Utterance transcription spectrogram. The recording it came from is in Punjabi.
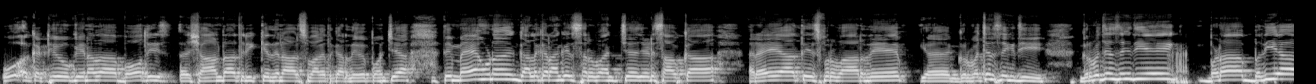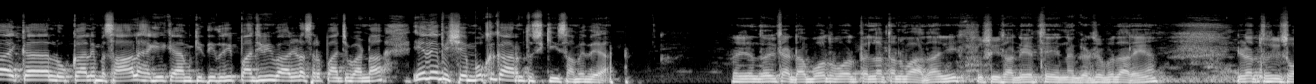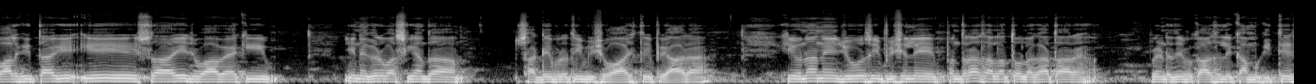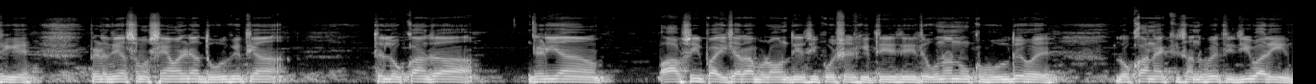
ਉਹ ਇਕੱਠੇ ਹੋ ਕੇ ਇਹਨਾਂ ਦਾ ਬਹੁਤ ਹੀ ਸ਼ਾਨਦਾਰ ਤਰੀਕੇ ਦੇ ਨਾਲ ਸਵਾਗਤ ਕਰਦੇ ਹੋਏ ਪਹੁੰਚਿਆ। ਤੇ ਮੈਂ ਹੁਣ ਗੱਲ ਕਰਾਂਗੇ ਸਰਪੰਚ ਜਿਹੜੇ ਸਾਬਕਾ ਰਹੇ ਆ ਤੇ ਇਸ ਪਰਿਵਾਰ ਦੇ ਗੁਰਬਚਨ ਸਿੰਘ ਜੀ। ਗੁਰਬਚਨ ਸਿੰਘ ਜੀ, ਇਹ ਬੜਾ ਵਧੀਆ ਇੱਕ ਲੋਕਾਂ ਲਈ ਮਿਸਾਲ ਹੈਗੀ, ਕਾਇਮ ਕੀਤੀ ਤੁਸੀਂ। ਪੰਜਵੀਂ ਵਾਰ ਜਿਹੜਾ ਸਰਪੰਚ ਬਣਨਾ, ਇਹਦੇ ਪਿੱਛੇ ਮੁੱਖ ਕਾਰਨ ਤੁਸੀਂ ਕੀ ਸਮਝਦੇ ਆ? ਰਜਿੰਦਰ ਜੀ, ਤੁਹਾਡਾ ਬਹੁਤ ਬਹੁਤ ਪਹਿਲਾਂ ਧੰਨਵਾਦ ਆ ਜੀ। ਤੁਸੀਂ ਸਾਡੇ ਇੱਥੇ ਨਗਰ 'ਚ ਵਧਾਰੇ ਆ। ਜਿਹੜਾ ਤੁਸੀਂ ਸਵਾਲ ਕੀਤਾ ਕਿ ਇਹ ਇਸ ਦਾ ਇਹ ਜਵਾਬ ਹੈ ਕਿ ਇਹ ਨਗਰ ਵਾਸੀਆਂ ਦਾ ਸਾਡੇ ਪ੍ਰਤੀ ਵਿਸ਼ਵਾਸ ਤੇ ਪਿਆਰ ਆ ਕਿ ਉਹਨਾਂ ਨੇ ਜੋ ਅਸੀਂ ਪਿਛਲੇ 15 ਸਾਲਾਂ ਤੋਂ ਲਗਾਤਾਰ ਪਿੰਡ ਦੇ ਵਿਕਾਸ ਲਈ ਕੰਮ ਕੀਤੇ ਸੀਗੇ, ਪਿੰਡ ਦੀਆਂ ਸਮੱਸਿਆਵਾਂ ਜਿਹੜੀਆਂ ਦੂਰ ਕੀਤੀਆਂ ਤੇ ਲੋਕਾਂ ਦਾ ਜਿਹੜੀਆਂ ਆਪਸੀ ਭਾਈਚਾਰਾ ਬਣਾਉਣ ਦੀ ਅਸੀਂ ਕੋਸ਼ਿਸ਼ ਕੀਤੀ ਸੀ ਤੇ ਉਹਨਾਂ ਨੂੰ ਕਬੂਲਦੇ ਹੋਏ ਲੋਕਾਂ ਨੇ ਕਿ ਸਾਨੂੰ ਫਿਰ ਤੀਜੀ ਵਾਰੀ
